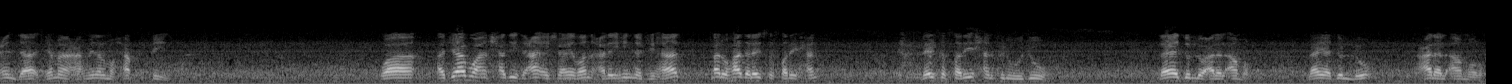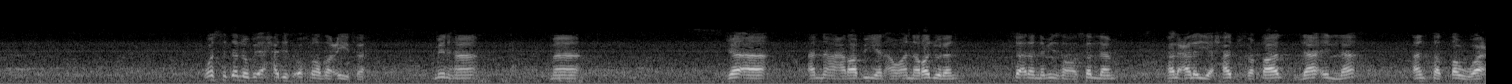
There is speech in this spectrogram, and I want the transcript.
عند جماعة من المحققين. وأجابوا عن حديث عائشة أيضا عليهن جهاد قالوا هذا ليس صريحا ليس صريحا في الوجوب. لا يدل على الأمر لا يدل على الأمر. واستدلوا بأحاديث أخرى ضعيفة منها ما جاء أن أعرابيا أو أن رجلا سأل النبي صلى الله عليه وسلم هل علي حج؟ فقال لا إلا أن تطوع.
